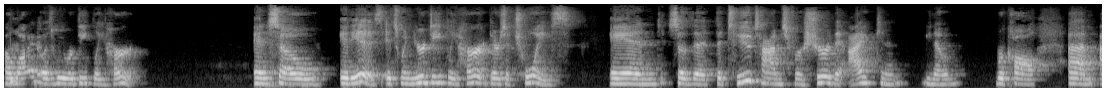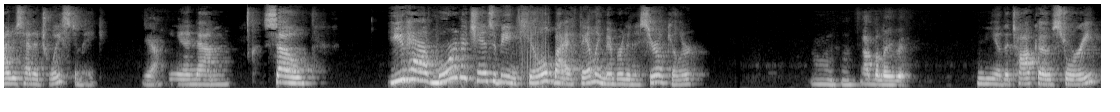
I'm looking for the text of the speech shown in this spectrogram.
a lot of it was we were deeply hurt. And so it is. It's when you're deeply hurt, there's a choice. And so the the two times for sure that I can, you know, recall, um, I just had a choice to make. Yeah. And um, so you have more of a chance of being killed by a family member than a serial killer. Mm-hmm. I believe it. You know, the taco story.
